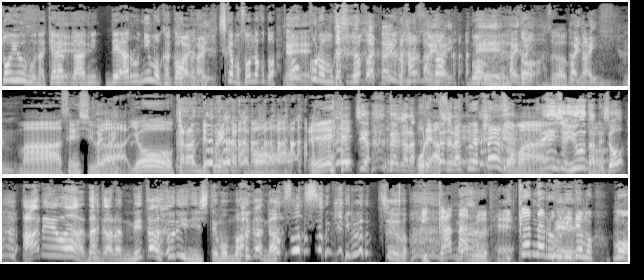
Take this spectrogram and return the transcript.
というふうなキャラクターに、であるにもかかわらず、しかもそんなことは、とええ。っくの昔に分かっているはずのゴンええ。はいはい。と長谷川君。がはいはい、うん。まあ、先週はよう絡んでくれんかったの。ええ。違う、だから。俺汗だくやったやぞお前。先週言うたでしょ？あれは、だからネタ振りにしても間がなさすぎるっちゅうの。いかなる、ええいかなる振りでも、もう、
